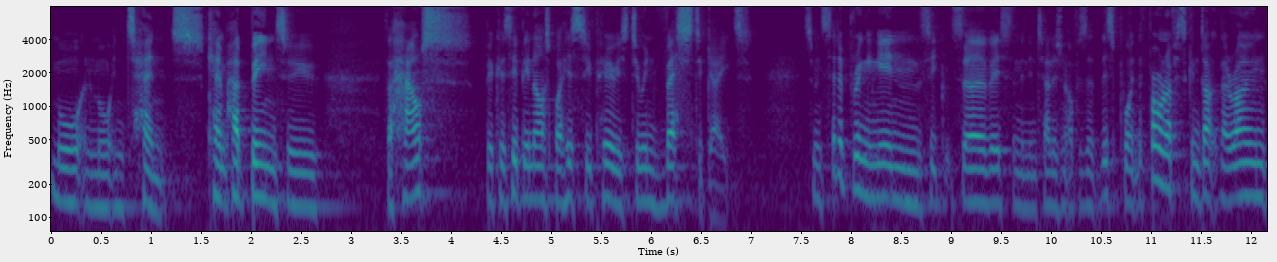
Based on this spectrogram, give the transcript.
more and more intense. Kemp had been to the house because he'd been asked by his superiors to investigate. So instead of bringing in the Secret Service and an intelligence officer at this point, the Foreign Office conduct their own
